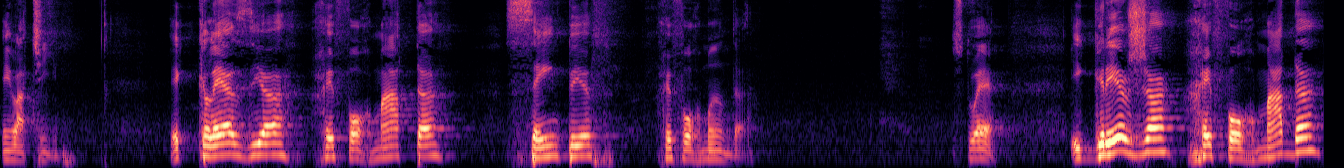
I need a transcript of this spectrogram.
em latim, Ecclesia reformata semper reformanda. Isto é, igreja reformada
